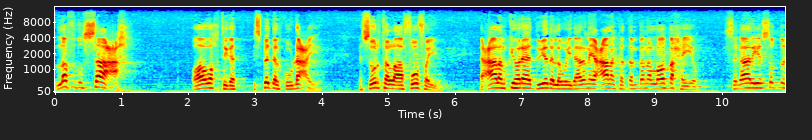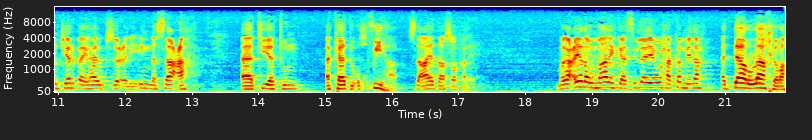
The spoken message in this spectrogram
Lafdu saaca oo waktiga isbeddelku u dhacayo ee suurta la afuufayo ee caalamkii hore adduunyada la weydaaranaya caalamka dambena loo baxayo sagaal iyo soddon jeer baa ilaahay uu ku soo celiyay. Ina saaca aatiyatun akaadu ukhfiiha sida aayaddaas oo kale. Magacyada uu maalinkaasi leeyahay waxaa ka mid ah addaaru alaakhira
